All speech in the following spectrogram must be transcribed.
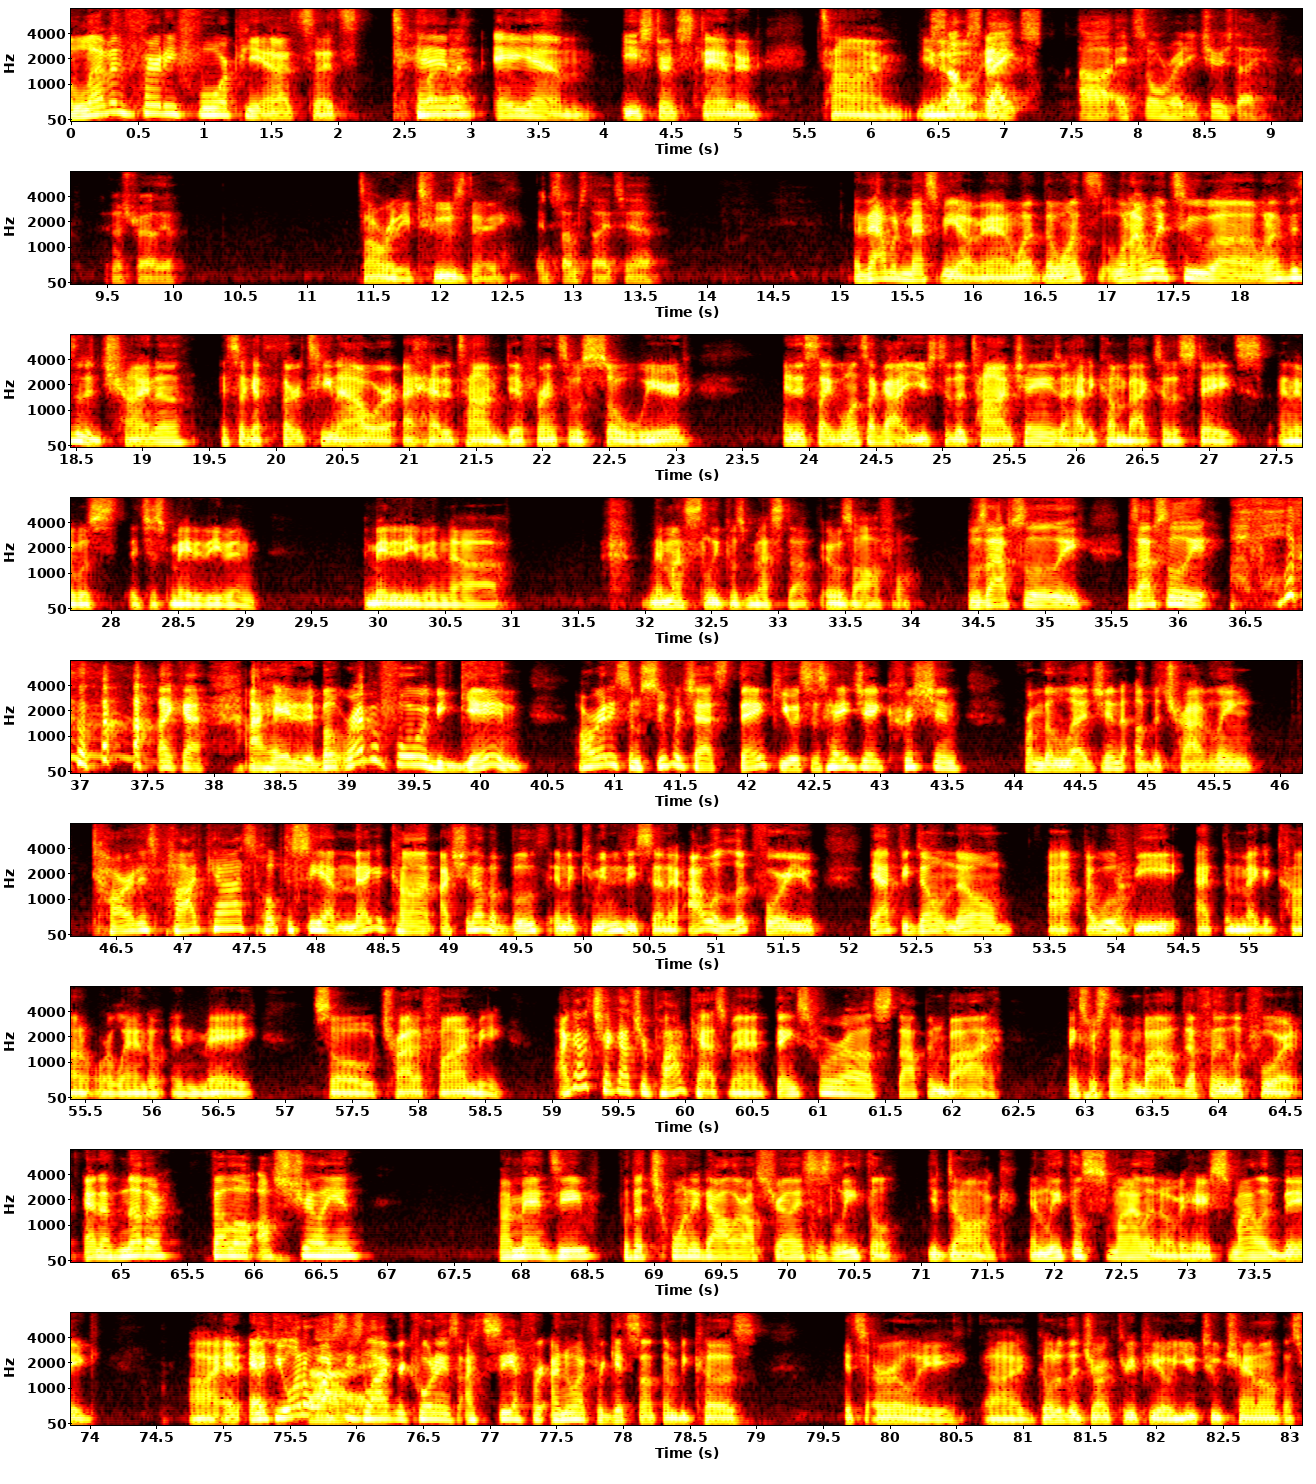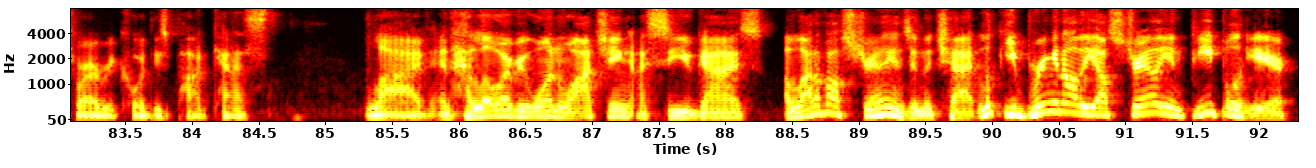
11:34 p.m. It's it's 10 a.m. Eastern Standard Time. You know, some states uh, it's already Tuesday in Australia. It's already Tuesday in some states, yeah. And that would mess me up, man. What the once when I went to uh when I visited China, it's like a 13 hour ahead of time difference. It was so weird. And it's like once I got used to the time change, I had to come back to the States. And it was it just made it even it made it even uh man, my sleep was messed up. It was awful. It was absolutely it was absolutely awful. like I, I hated it. But right before we begin, already some super chats. Thank you. It says, Hey Jay Christian from the Legend of the Traveling TARDIS podcast. Hope to see you at MegaCon. I should have a booth in the community center. I will look for you. Yeah, if you don't know, uh, I will be at the MegaCon Orlando in May. So try to find me. I got to check out your podcast, man. Thanks for uh, stopping by. Thanks for stopping by. I'll definitely look for it. And another fellow Australian, my man Z with a $20 Australian says lethal, your dog. And lethal's smiling over here, He's smiling big. Uh, and, and if you want to watch these live recordings, I see I, for, I know I forget something because it's early. Uh, go to the Drunk 3PO YouTube channel. That's where I record these podcasts live. And hello, everyone watching. I see you guys. A lot of Australians in the chat. Look, you bringing all the Australian people here.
